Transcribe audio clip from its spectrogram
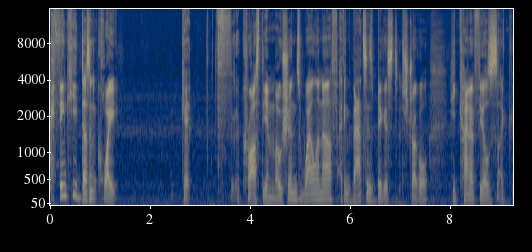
I think he doesn't quite get th- across the emotions well enough. I think that's his biggest struggle. He kind of feels like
